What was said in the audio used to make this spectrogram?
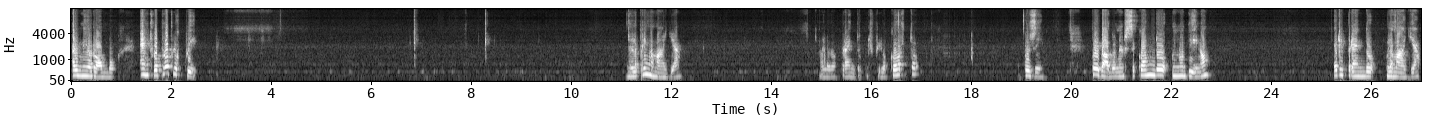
al mio rombo. Entro proprio qui. Nella prima maglia. Allora prendo il filo corto. Così poi vado nel secondo nodino e riprendo la maglia.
